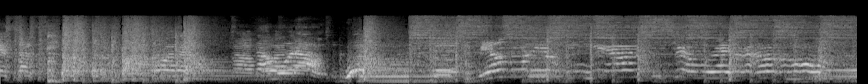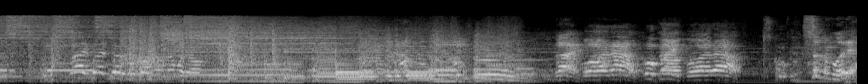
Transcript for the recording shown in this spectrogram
Começar assim. Na moral, Na moral. Vai, vai, vai, vai, vai, na moral. Na moral, na moral. Só na moral.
